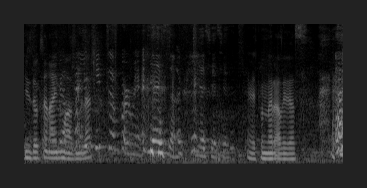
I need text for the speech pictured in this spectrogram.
190 aynı malzemeler. Keep them for me. Yes, yes, yes, yes. Evet bunları alacağız.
